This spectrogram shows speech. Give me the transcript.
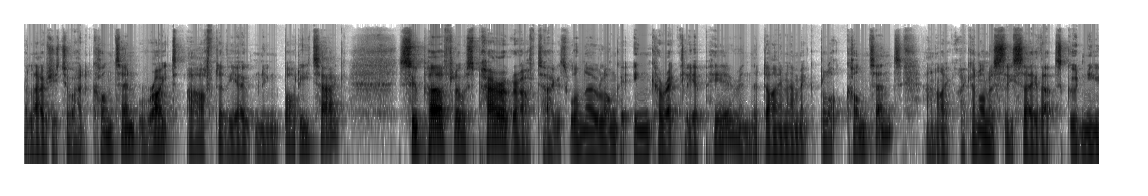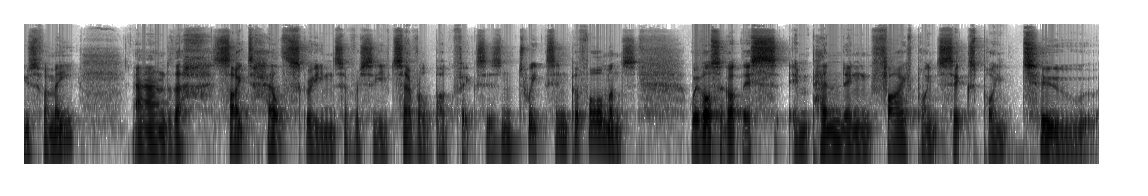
allows you to add content right after the opening body tag. Superfluous paragraph tags will no longer incorrectly appear in the dynamic block content, and I, I can honestly say that's good news for me and the site health screens have received several bug fixes and tweaks in performance. We've also got this impending 5.6.2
